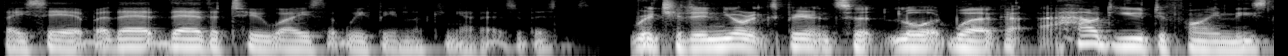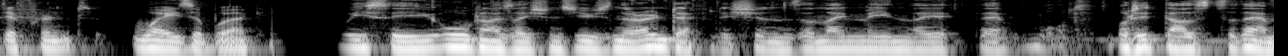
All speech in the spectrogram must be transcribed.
they see it. But they're they're the two ways that we've been looking at it as a business. Richard, in your experience at Law at Work, how do you define these different ways of working? we see organisations using their own definitions and they mean they, they what what it does to them.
